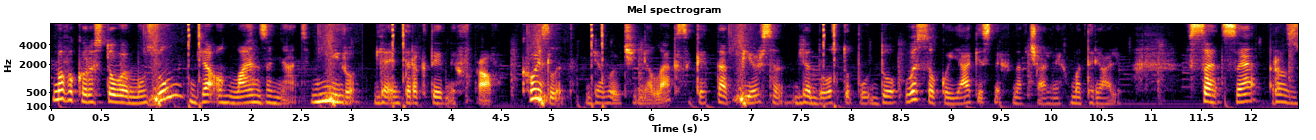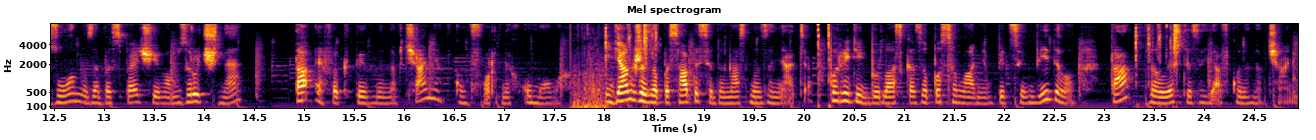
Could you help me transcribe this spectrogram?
Ми використовуємо Zoom для онлайн занять, Miro для інтерактивних вправ, Quizlet для вивчення лексики та Pearson для доступу до високоякісних навчальних матеріалів. Все це разом забезпечує вам зручне та ефективне навчання в комфортних умовах. Як же записатися до нас на заняття? Перейдіть, будь ласка, за посиланням під цим відео та залиште заявку на навчання.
